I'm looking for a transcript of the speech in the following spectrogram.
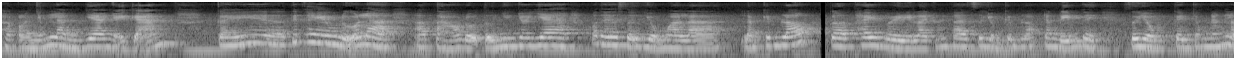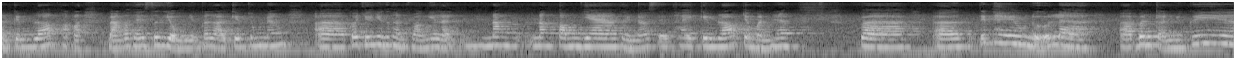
hoặc là những làn da nhạy cảm cái ờ, tiếp theo nữa là à, tạo độ tự nhiên cho da. Có thể sử dụng à, là làm kem lót. À, thay vì là chúng ta sử dụng kem lót trang điểm thì sử dụng kem chống nắng làm kem lót hoặc là bạn có thể sử dụng những cái loại kem chống nắng. À, có chứa những cái thành phần như là nâng nâng tông da thì nó sẽ thay kem lót cho mình ha. Và à, tiếp theo nữa là à, bên cạnh những cái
